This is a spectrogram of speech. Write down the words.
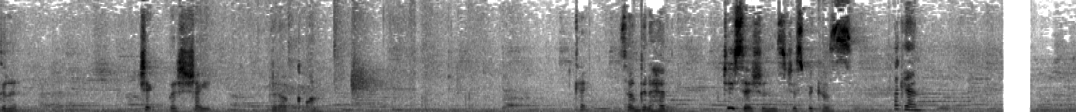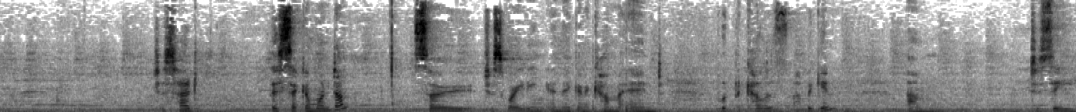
Gonna check the shape that I've gone. Okay, so I'm gonna have two sessions just because I can. Just had the second one done, so just waiting, and they're gonna come and put the colours up again um, to see.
